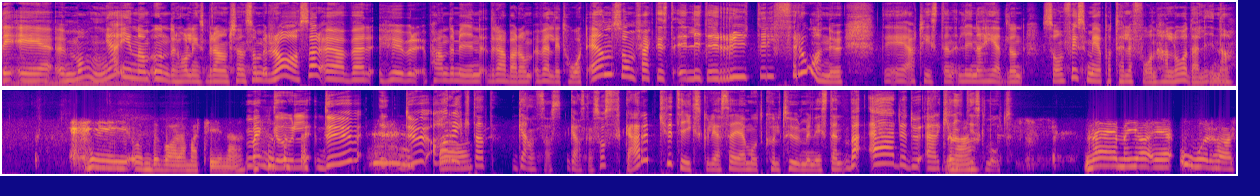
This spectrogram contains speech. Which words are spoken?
Det är många inom underhållningsbranschen som rasar över hur pandemin drabbar dem väldigt hårt. En som faktiskt lite ryter ifrån nu, det är artisten Lina Hedlund som finns med på telefon. Hallå där Lina! Hej underbara Martina! Men gull, du, du har Ja. riktat ganska, ganska så skarp kritik skulle jag säga mot kulturministern. Vad är det du är kritisk mot? Nej, men jag är oerhört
